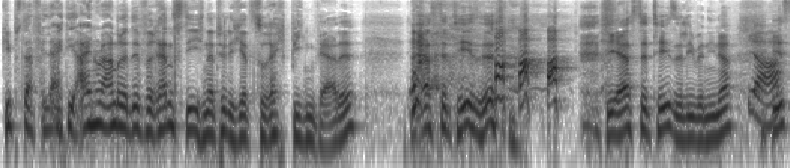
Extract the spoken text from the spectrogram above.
gibt es da vielleicht die ein oder andere Differenz, die ich natürlich jetzt zurechtbiegen werde. Die erste These, die erste These, liebe Nina, Ja. ist,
